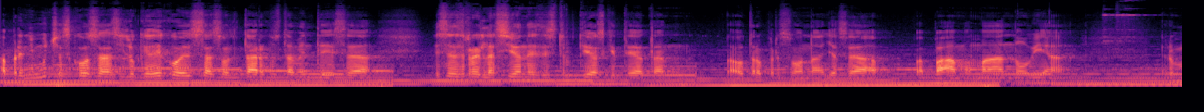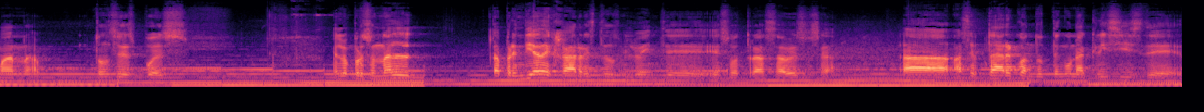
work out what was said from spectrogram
aprendí muchas cosas y lo que dejo es a soltar justamente esa, esas relaciones destructivas que te atan a otra persona, ya sea papá, mamá, novia, hermana. Entonces, pues, en lo personal aprendí a dejar este 2020 eso atrás, ¿sabes? O sea, a aceptar cuando tengo una crisis de,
